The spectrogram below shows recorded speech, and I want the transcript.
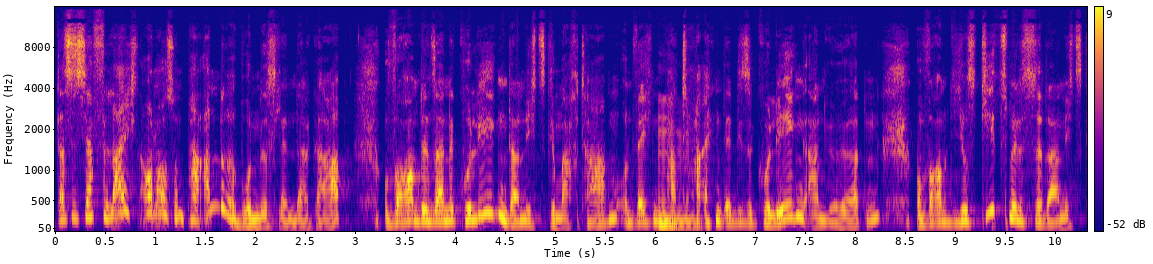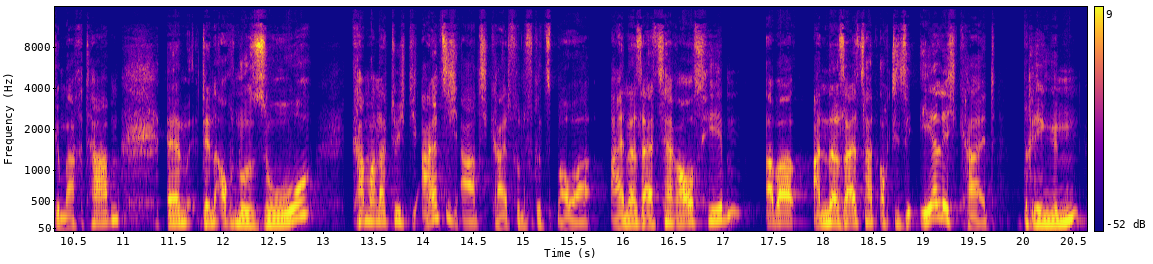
dass es ja vielleicht auch noch so ein paar andere Bundesländer gab und warum denn seine Kollegen da nichts gemacht haben und welchen mhm. Parteien denn diese Kollegen angehörten und warum die Justizminister da nichts gemacht haben. Ähm, denn auch nur so kann man natürlich die Einzigartigkeit von Fritz Bauer einerseits herausheben, aber andererseits hat auch diese Ehrlichkeit bringen,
